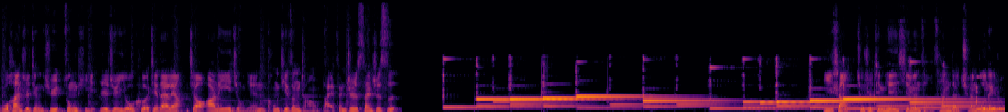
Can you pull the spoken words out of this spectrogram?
武汉市景区总体日均游客接待量较二零一九年同期增长百分之三十四。以上就是今天新闻早餐的全部内容。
